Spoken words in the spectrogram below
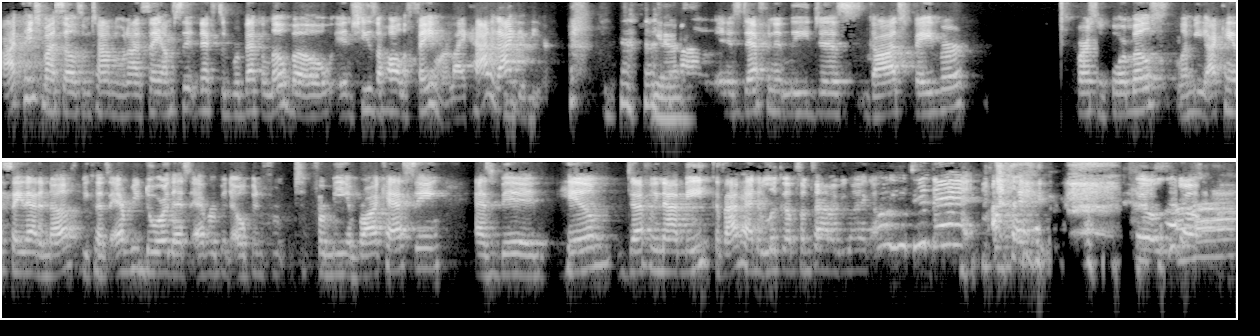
I pinch myself sometimes when I say I'm sitting next to Rebecca Lobo and she's a Hall of Famer. Like, how did I get here? yeah, um, and it's definitely just God's favor. First and foremost, let me. I can't say that enough because every door that's ever been open for for me in broadcasting has been him. Definitely not me because I've had to look up sometime and be like, "Oh, you did that." so you know, I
